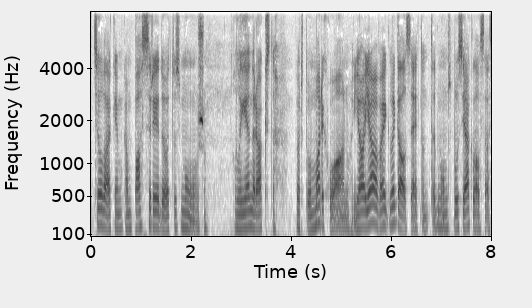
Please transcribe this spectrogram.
cilvēkiem, kam pas ir iedot uz mūžu. Liena raksta par to marihuānu. Jā, jā, vajag legalizēt, un tad mums būs jāklausās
